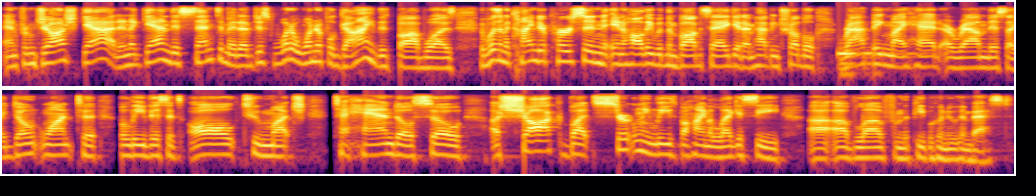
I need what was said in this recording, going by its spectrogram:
And from Josh Gad. And again, this sentiment of just what a wonderful guy this Bob was. There wasn't a kinder person in Hollywood than Bob Saget. I'm having trouble wrapping my head around this. I don't want to believe this. It's all too much to handle. So a shock, but certainly leaves behind a legacy uh, of love from the people who knew him best.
